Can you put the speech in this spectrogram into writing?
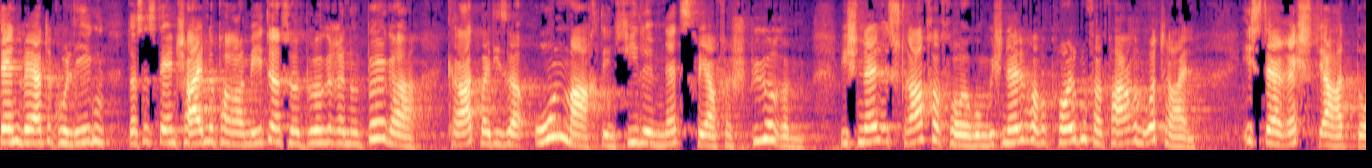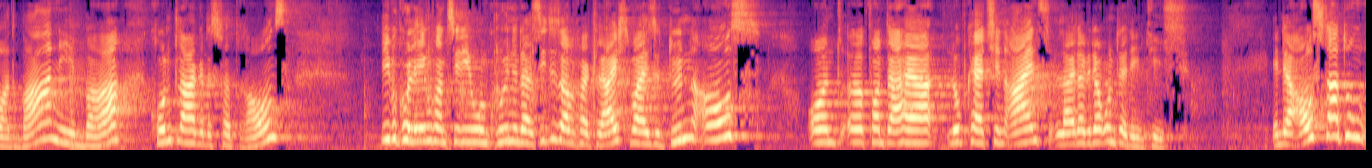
Denn, werte Kollegen, das ist der entscheidende Parameter für Bürgerinnen und Bürger gerade bei dieser Ohnmacht, den viele im Netz verspüren, wie schnell ist Strafverfolgung, wie schnell folgen Verfahren, Urteil, ist der Rechtsstaat dort wahrnehmbar, Grundlage des Vertrauens. Liebe Kollegen von CDU und GRÜNEN, da sieht es aber vergleichsweise dünn aus. Und äh, von daher Lobkärtchen 1 leider wieder unter den Tisch. In der Ausstattung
